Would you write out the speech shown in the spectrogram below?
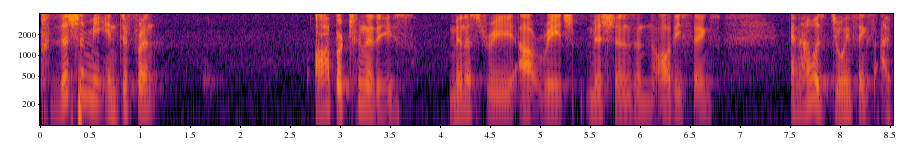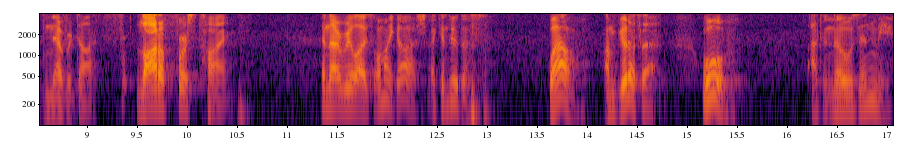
positioned me in different opportunities ministry, outreach, missions, and all these things and I was doing things I've never done. A lot of first time. And I realized, oh my gosh, I can do this. Wow, I'm good at that. Whoa, I didn't know it was in me.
